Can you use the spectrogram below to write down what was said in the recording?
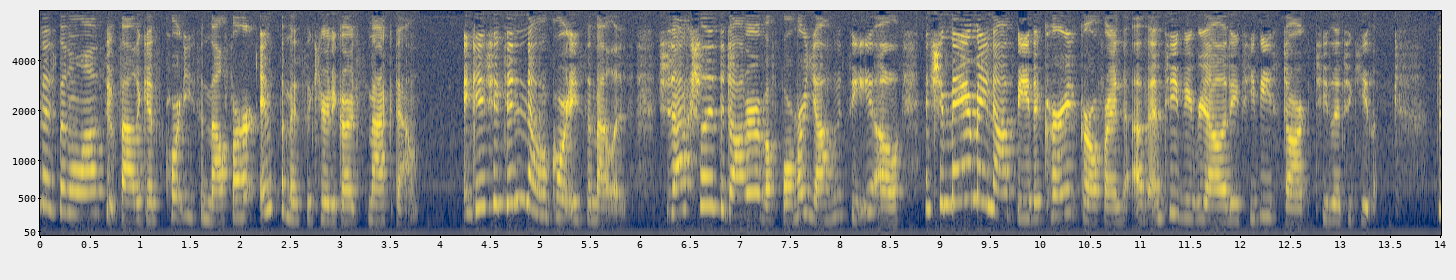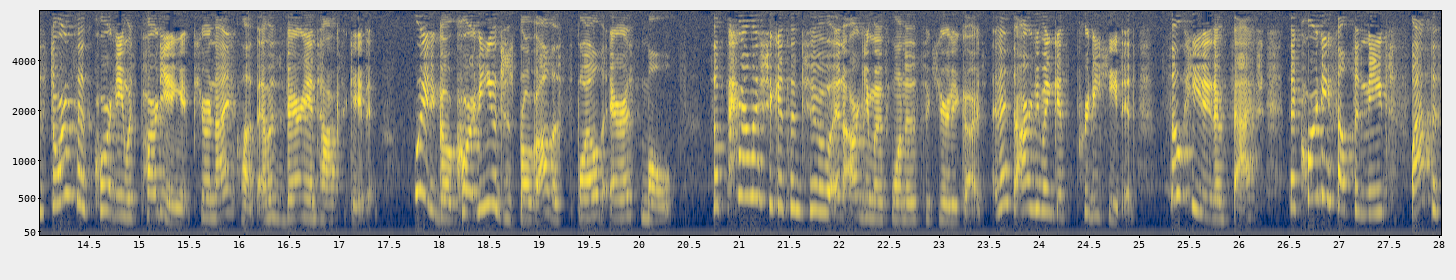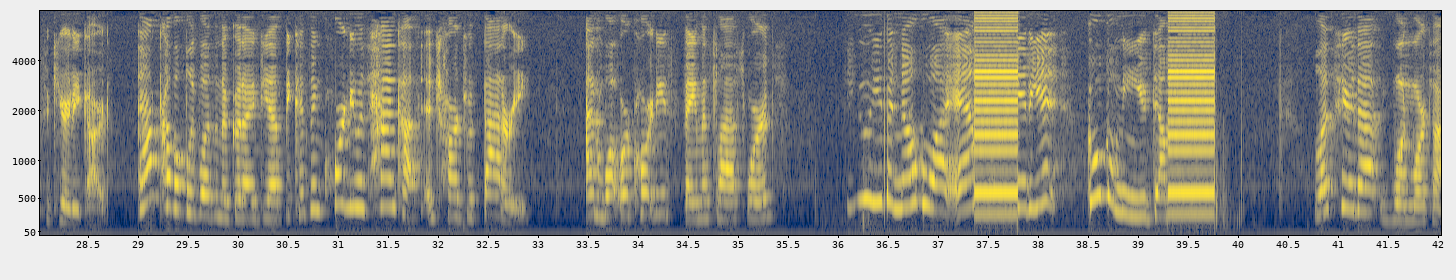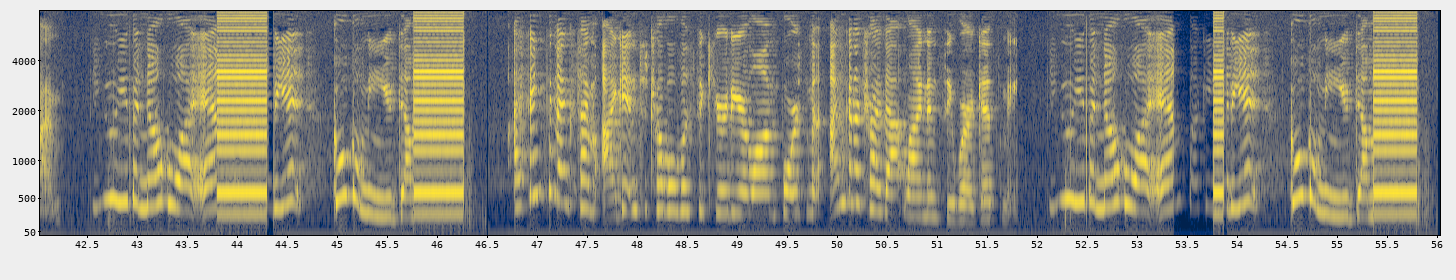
There's been a lawsuit filed against Courtenay Semel for her infamous security guard smackdown. In case you didn't know who Courtenay Semel is, she's actually the daughter of a former Yahoo CEO, and she may or may not be the current girlfriend of MTV reality TV star Tila Tequila. The story says Courtenay was partying at Pure Nightclub and was very intoxicated. Way to go, Courtenay, you just broke all the spoiled heiress molds. So apparently she gets into an argument with one of the security guards, and this argument gets pretty heated. So heated, in fact, that Courtenay felt the need to slap the security guard. That probably wasn't a good idea because then Courtenay was handcuffed and charged with battery. And what were Courtenay's famous last words? Do you even know who I am, idiot? Google me, you dumb... Let's hear that one more time. Do you even know who I am, idiot? Google me, you dumb... I think the next time I get into trouble with security or law enforcement, I'm gonna try that line and see where it gets me. Do you even know who I am, fucking idiot? Google me, you dumb...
